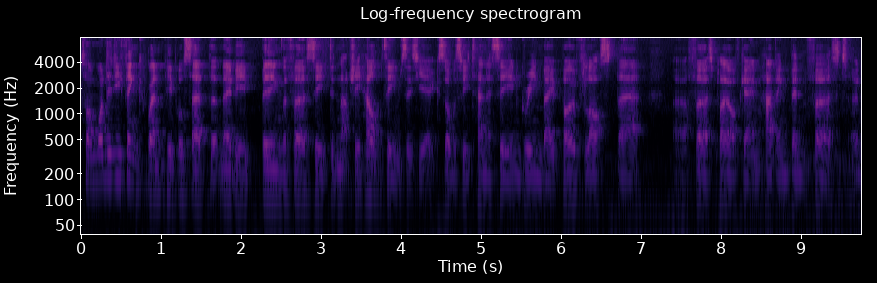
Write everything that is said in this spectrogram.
Tom, what did you think when people said that maybe being the first seed didn't actually help teams this year? Because obviously Tennessee and Green Bay both lost their uh, first playoff game, having been first in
